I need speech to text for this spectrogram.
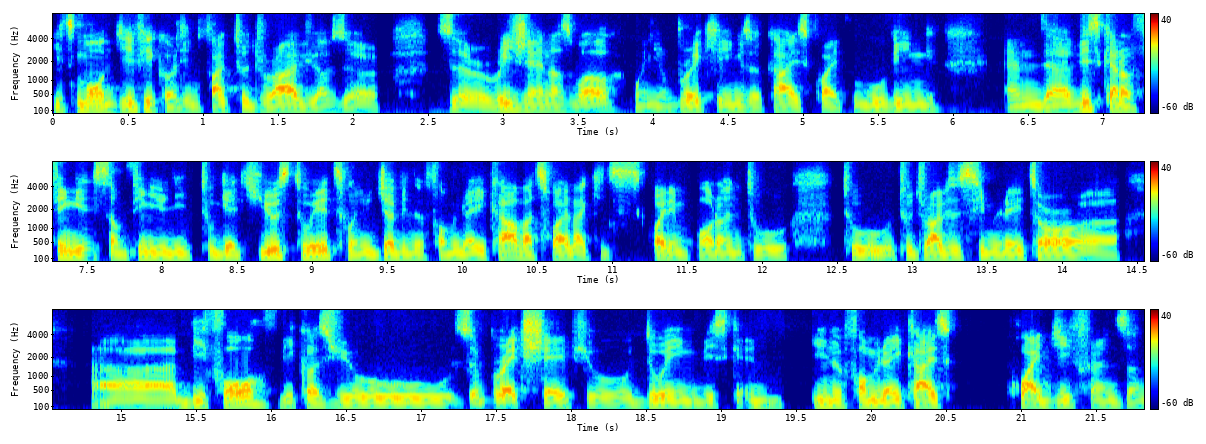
it's more difficult, in fact, to drive. You have the the regen as well. When you're braking, the car is quite moving, and uh, this kind of thing is something you need to get used to it when you jump in the Formula E car. That's why like it's quite important to to to drive the simulator uh, before because you the brake shape you're doing this in a Formula car is quite different than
